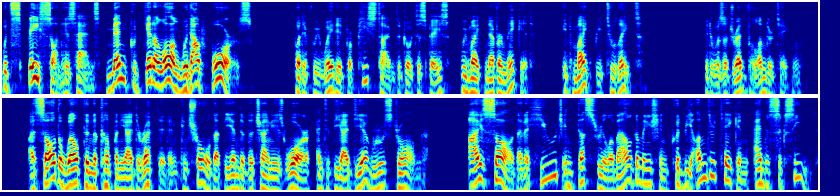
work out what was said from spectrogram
With space on his hands, men could get along without wars. But if we waited for peacetime to go to space, we might never make it. It might be too late. It was a dreadful undertaking. I saw the wealth in the company I directed and controlled at the end of the Chinese War, and the idea grew strong. I saw that a huge industrial amalgamation could be undertaken and succeed.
